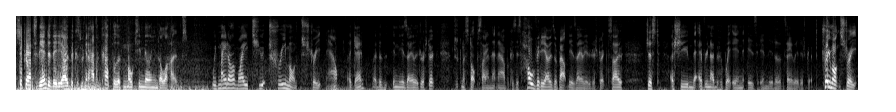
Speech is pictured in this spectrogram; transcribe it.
stick around to the end of the video because we're gonna have a couple of multi-million dollar homes. We've made our way to Tremont Street now, again, in the Azalea District. I'm just gonna stop saying that now because this whole video is about the Azalea District. So just assume that every neighborhood we're in is in the Azalea District. Tremont Street.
